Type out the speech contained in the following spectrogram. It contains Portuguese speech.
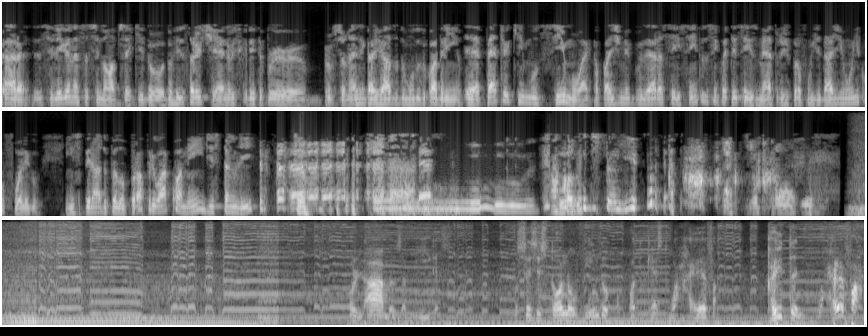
Cara, se liga nessa sinopse aqui do, do History Channel, escrita por profissionais engajados do mundo do quadrinho. É, Patrick Mussimo é capaz de mergulhar a 656 metros de profundidade em um único fôlego, inspirado pelo próprio Aquaman de Stan Lee. Aquaman de Stan Lee. que otário. Olá, meus amigas. Vocês estão ouvindo o podcast Waheva. Keiten Waheva.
